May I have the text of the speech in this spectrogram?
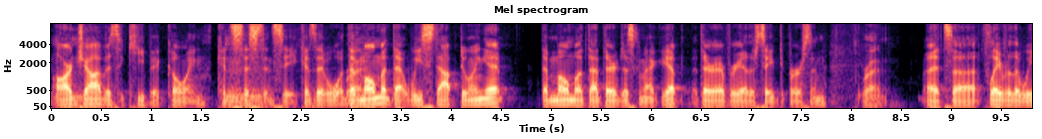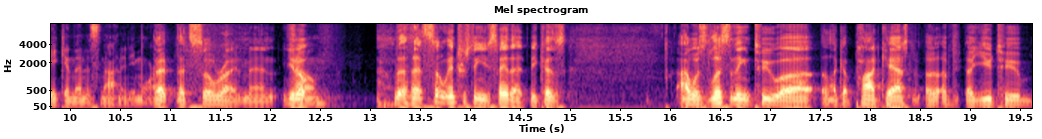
Our mm-hmm. job is to keep it going, mm-hmm. consistency. Because the Right. moment that we stop doing it, the moment that they're just gonna be like, yep, they're every other safety person. right. It's a flavor of the week, and then it's not anymore. That that's so right, man. You So- know, that's so interesting you say that because I was listening to uh, like a podcast, a, a YouTube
